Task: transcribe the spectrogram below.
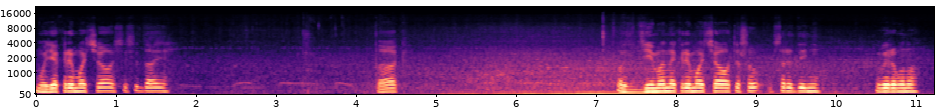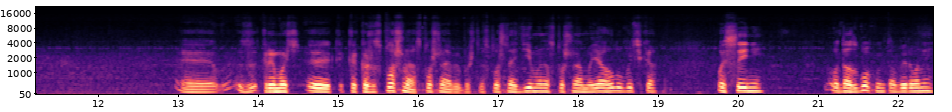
Моє кремача ось сідає. Так. Ось Дімене кремача, те, що всередині вирвано. Е, кремач, е, кажу, сплошна, сплошна, вибачте, сплошна Дімена, сплошна моя голубочка. Ось синій. Одна з боку, він там вирваний.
